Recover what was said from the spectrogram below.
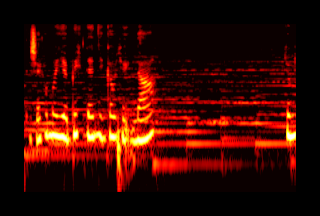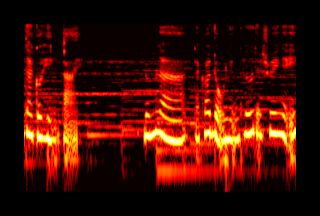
thì sẽ không bao giờ biết đến những câu chuyện đó chúng ta của hiện tại. Đúng là đã có đủ những thứ để suy nghĩ,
